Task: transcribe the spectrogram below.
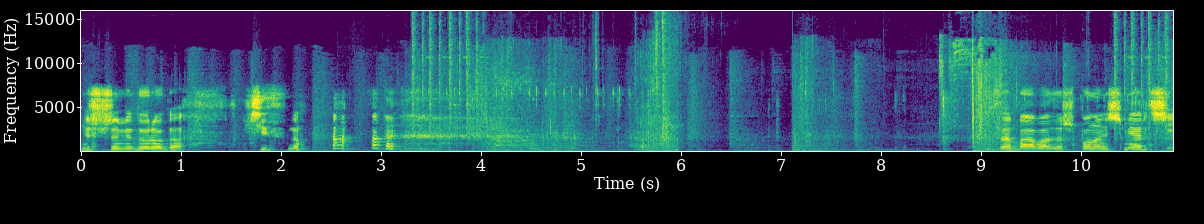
Jeszcze mnie do roga wcisnął. Zabawa ze szponą śmierci.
